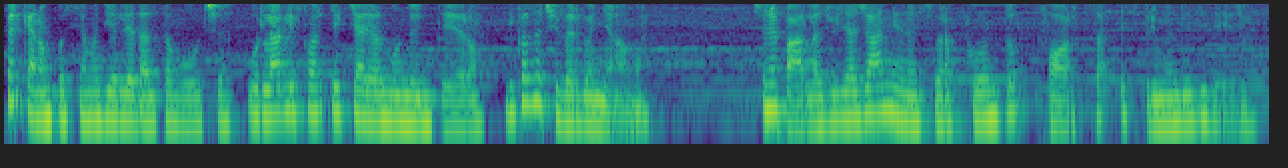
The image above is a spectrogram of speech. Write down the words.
Perché non possiamo dirli ad alta voce, urlarli forti e chiari al mondo intero? Di cosa ci vergogniamo? Ce ne parla Giulia Gianni nel suo racconto Forza esprime un desiderio.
